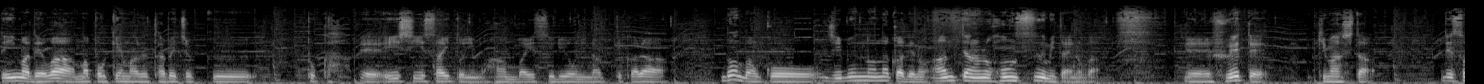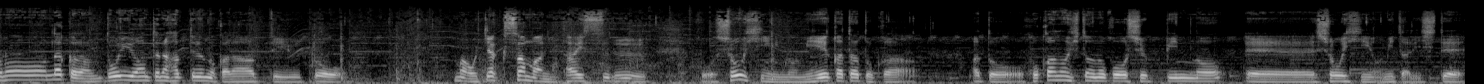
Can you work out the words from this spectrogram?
で今では、まあ、ポケマル食べ直とか、えー、AC サイトにも販売するようになってからどんどんこう自分の中でのアンテナの本数みたいのが、えー、増えてきました。でその中どういうアンテナ張ってるのかなっていうとまあ、お客様に対するこう商品の見え方とかあと他の人のこう出品の、えー、商品を見たりして、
